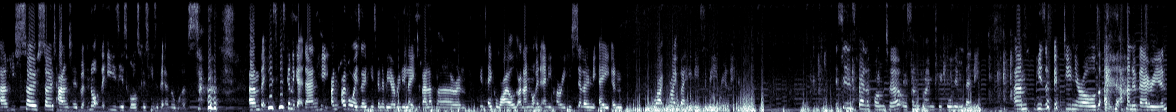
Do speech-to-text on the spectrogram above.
Um, he's so, so talented, but not the easiest horse because he's a bit of a wuss. um, but he's, he's going to get there, and he, I've always known he's going to be a really late developer, and he'll take a while, and I'm not in any hurry. He's still only eight, and right, right where he needs to be, really. This is Bella Belafonte, or sometimes we call him Belly. Um, he's a 15 year old Hanoverian.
